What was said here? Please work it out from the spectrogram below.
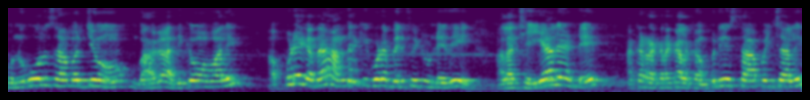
కొనుగోలు సామర్థ్యం బాగా అధికం అవ్వాలి. అప్పుడే కదా అందరికీ కూడా బెనిఫిట్ ఉండేది. అలా చేయాలి అంటే అక్కడ రకరకాల కంపెనీలు స్థాపించాలి.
